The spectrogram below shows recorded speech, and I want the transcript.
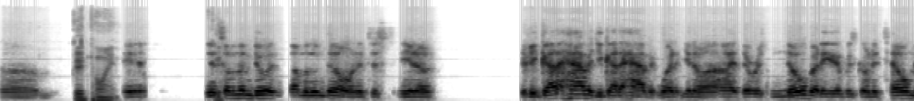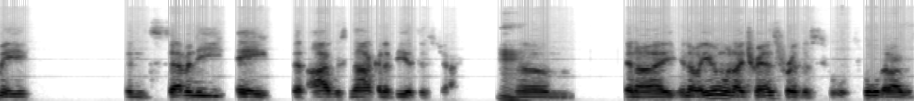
um, Good point. you know, some of them do it, some of them don't. It just you know, if you got to have it, you got to have it. What you know, I there was nobody that was going to tell me in '78 that I was not going to be a disc jockey. Mm. Um, and I, you know, even when I transferred the school, school that I was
